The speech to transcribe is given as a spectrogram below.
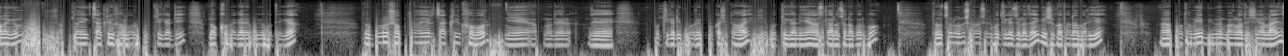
আলাইকুম। সাপ্তাহিক চাকরি খবর পত্রিকাটি লক্ষ্য বেকারের প্রিয় পত্রিকা। তো পুরো সপ্তাহের চাকরির খবর নিয়ে আপনাদের যে পত্রিকাটি পরে প্রকাশিত হয় সেই পত্রিকা নিয়ে আজকে আলোচনা করব। তো চলুন সরাসরি পত্রিকা চলে যাই বেশি কথা না বাড়িয়ে। আহ, প্রথমেই বিমান বাংলাদেশ এয়ারলাইন্স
